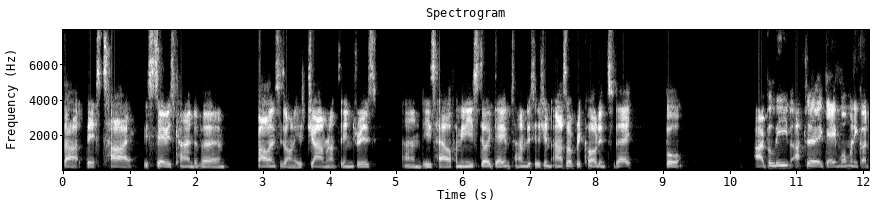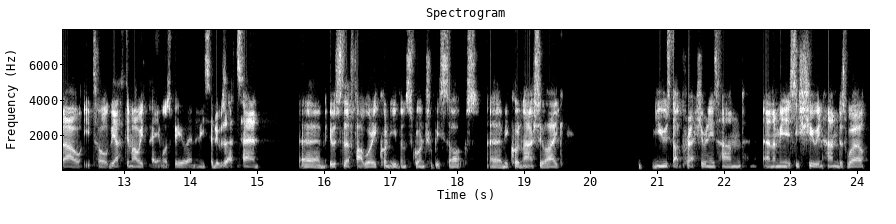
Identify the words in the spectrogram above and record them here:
that this tie, this series, kind of um, balances on is Ja Morant's injuries and his health. I mean, he's still a game time decision as of recording today, but I believe after game one when he got out, he told they asked him how his pain was feeling, and he said it was at ten. Um, it was to the fact where he couldn't even scrunch up his socks. Um, he couldn't actually like use that pressure in his hand, and I mean it's his shooting hand as well.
